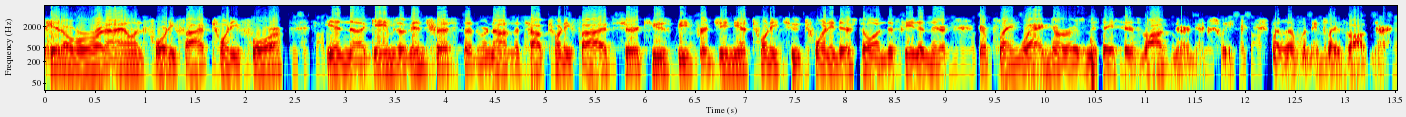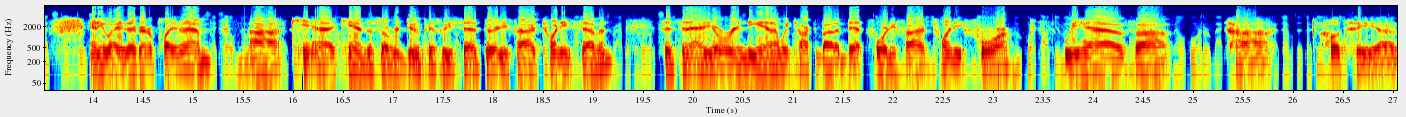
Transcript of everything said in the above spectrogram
Pitt over Rhode Island 45-24. In uh, games of interest that were not in the top 25, Syracuse beat Virginia 22-20. They're still undefeated, and they're they're playing Wagner, or as Miss says, Wagner next week. I love when they play Wagner. Anyway, they're going to play them. Uh, uh, Kansas over Duke, as we said, 35-27. Cincinnati over Indiana, we talked about a bit, 45-24. We have, uh, uh, let's see, uh,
